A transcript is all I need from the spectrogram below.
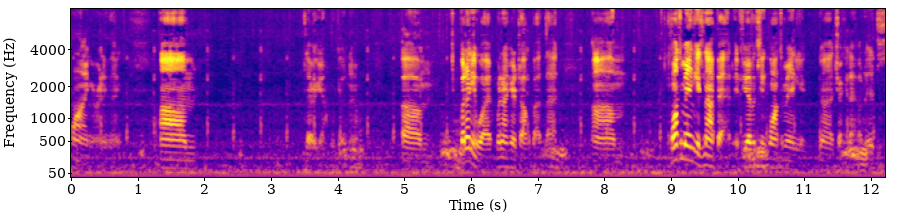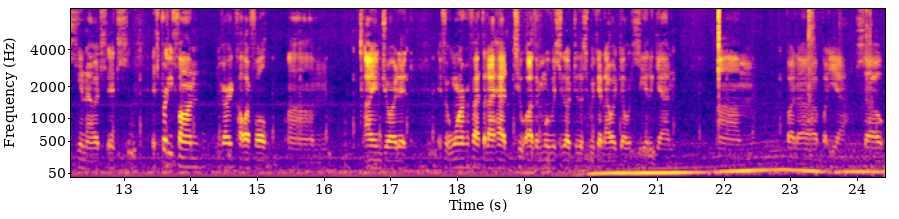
crying or anything. Um, there we go. We're good now. Um, but anyway, we're not here to talk about that. Um, Quantumania is not bad. If you haven't seen Quantumania, uh, check it out. It's you know it's it's it's pretty fun, very colorful. Um, I enjoyed it. If it weren't for the fact that I had two other movies to go to this weekend, I would go and see it again. Um, but uh, but yeah, so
